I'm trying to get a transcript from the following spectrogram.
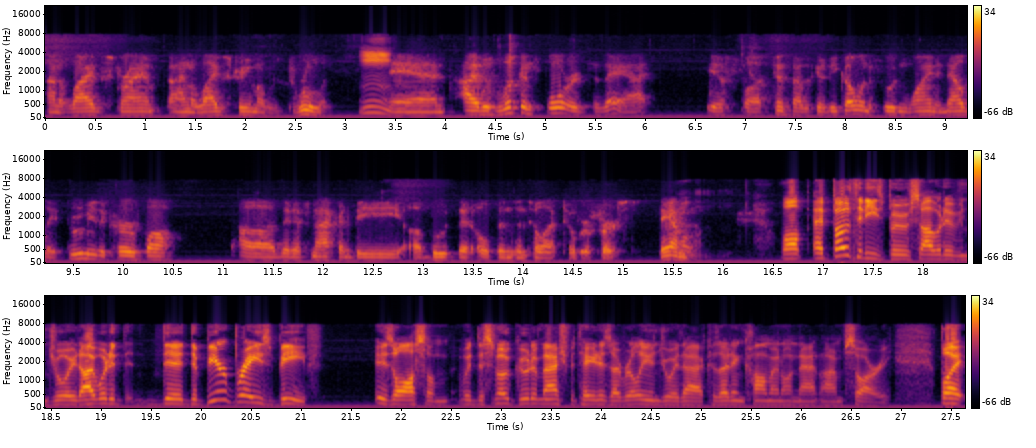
on a live stream, on a live stream, I was drooling, Mm. and I was looking forward to that. If uh, since I was going to be going to Food and Wine, and now they threw me the curveball uh, that it's not going to be a booth that opens until October 1st. Damn them. Well, at both of these booths, I would have enjoyed. I would have the the beer braised beef is awesome with the smoked Gouda mashed potatoes. I really enjoy that because I didn't comment on that. I'm sorry, but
